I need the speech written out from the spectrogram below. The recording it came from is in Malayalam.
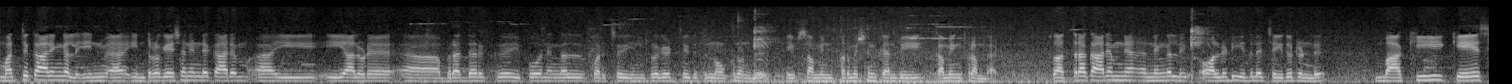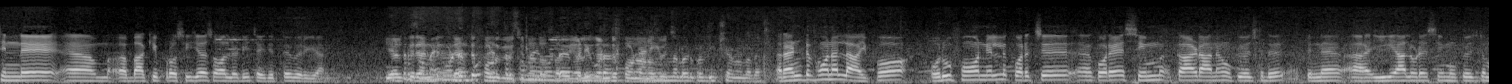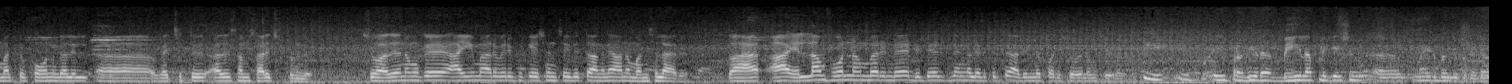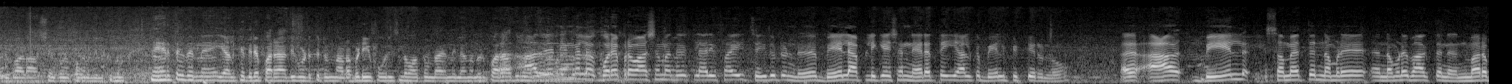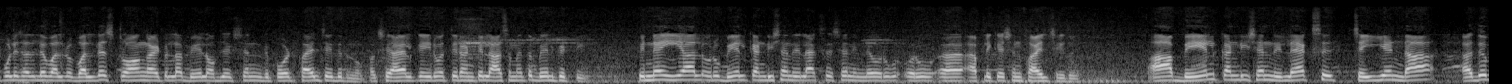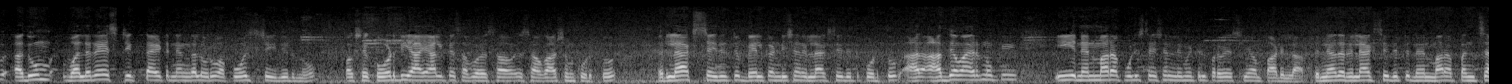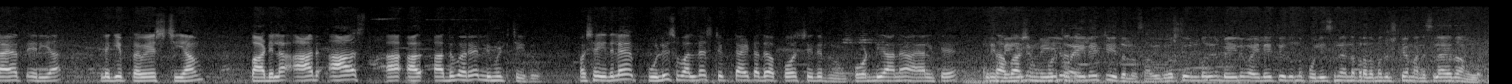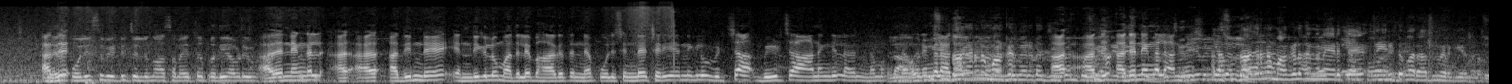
മറ്റ് കാര്യങ്ങൾ ഇൻ ഇൻട്രോഗേഷനിന്റെ കാര്യം ഈ ഇയാളുടെ ബ്രദർക്ക് ഇപ്പോൾ ഞങ്ങൾ കുറച്ച് ഇൻട്രോഗേറ്റ് ചെയ്തിട്ട് നോക്കുന്നുണ്ട്. If some information can be coming from that so അത്ര കാര്യം ഞങ്ങൾ ഓൾറെഡി ഇതിൽ ചെയ്തിട്ടുണ്ട്. ബാക്കി കേസിന്റെ ബാക്കി പ്രൊസീജിയേഴ്സ് ഓൾറെഡി ചെയ്തിട്ട് വരികയാണ്. ഇയാൾക്ക് രണ്ട് ഫോൺ ഉപയോഗിച്ചിട്ടുണ്ടോ ഫോണല്ല ഇപ്പോൾ ഒരു ഫോണിൽ കുറച്ച് കുറെ സിം കാർഡാണ് ഉപയോഗിച്ചത്. പിന്നെ ഇയാളുടെ സിം ഉപയോഗിച്ചിട്ട് മറ്റു ഫോണുകളിൽ വെച്ചിട്ട് അത് സംസാരിച്ചിട്ടുണ്ട്. സോ അത് നമുക്ക് ഐമാർ വെരിഫിക്കേഷൻ ചെയ്തിട്ട് അങ്ങനെയാണ് മനസ്സിലായത്. സോ ആ- എല്ലാം ഫോൺ നമ്പറിന്റെ ഡീറ്റെയിൽസ് ഞങ്ങൾ എടുത്തിട്ട് അതിന്റെ പരിശോധന ചെയ്തു. ഈ പ്രതിയുടെ ബെയിൽ ആപ്ലിക്കേഷനുമായിട്ട് ബന്ധപ്പെട്ടിട്ട് ഒരുപാട് ആശയക്കുഴപ്പങ്ങൾ നിൽക്കുന്നു. നേരത്തെ തന്നെ ഇയാൾക്കെതിരെ പരാതി കൊടുത്തിട്ടും നടപടി പോലീസിന്റെ ഭാഗത്തുണ്ടായിരുന്നില്ല എന്നുള്ളൊരു പരാതി അത് ഞങ്ങൾ കുറെ പ്രാവശ്യം അത് ക്ലാരിഫൈ ചെയ്തിട്ടുണ്ട്. ബെയിൽ ആപ്ലിക്കേഷൻ നേരത്തെ ഇയാൾക്ക് ബെയിൽ കിട്ടിയിരുന്നു. ആ ബെയിൽ സമയത്ത് നമ്മുടെ നമ്മുടെ ഭാഗത്ത് തന്നെ നെന്മാറ പോലീസ് അതിൽ വളരെ സ്ട്രോങ് ആയിട്ടുള്ള ബെയിൽ ഒബ്ജെക്ഷൻ റിപ്പോർട്ട് ഫയൽ ചെയ്തിരുന്നു. പക്ഷേ അയാൾക്ക് ഇരുപത്തിരണ്ടിൽ ആ സമയത്ത് ബെയിൽ കിട്ടി. പിന്നെ ഇയാൾ ഒരു ബെയിൽ കണ്ടീഷൻ റിലാക്സേഷന്റെ ഒരു ഒരു ആപ്ലിക്കേഷൻ ഫയൽ ചെയ്തു. ആ ബെയിൽ കണ്ടീഷൻ റിലാക്സ് ചെയ്യേണ്ട അത് അതും വളരെ സ്ട്രിക്റ്റ് ആയിട്ട് ഞങ്ങൾ ഒരു അപ്പോസ് ചെയ്തിരുന്നു. പക്ഷേ കോടതി അയാൾക്ക് സവകാശം കൊടുത്തു. റിലാക്സ് ചെയ്തിട്ട് ബെയിൽ കണ്ടീഷൻ റിലാക്സ് ചെയ്തിട്ട് കൊടുത്തു. ആദ്യമായിരുന്നു ഈ ഈ നെന്മാറ പോലീസ് സ്റ്റേഷൻ ലിമിറ്റിൽ പ്രവേശിക്കാൻ പാടില്ല. പിന്നെ അത് റിലാക്സ് ചെയ്തിട്ട് നെന്മാറ പഞ്ചായത്ത് ഏരിയയിലേക്ക് പ്രവേശ് ചെയ്യാൻ പാടില്ല. ആ ആ- അതുവരെ ലിമിറ്റ് ചെയ്തു. പക്ഷേ ഇതിലെ പോലീസ് വളരെ സ്ട്രിക്റ്റ് ആയിട്ട് അത് അപ്പോസ് ചെയ്തിരുന്നു. കോടതിയാണ് അയാൾക്ക് വയലേറ്റ് ചെയ്തല്ലോ. ഇരുപത്തി ഒൻപതിന് ബെയിൽ വയലേറ്റ് ചെയ്തെന്ന് പോലീസിന് തന്നെ പ്രഥമ ദൃഷ്ടിയ മനസ്സിലായതാണല്ലോ. അതായത് പോലീസ് വീട്ടിൽ ചെല്ലുന്ന ആ സമയത്ത് പ്രതി അവിടെ ഉണ്ട്. അത് ഞങ്ങൾ അ- അ- അതിന്റെ എന്തെങ്കിലും അതിലെ ഭാഗത്ത് തന്നെ പോലീസിന്റെ ചെറിയ എന്തെങ്കിലും വീഴ്ച വീഴ്ച ആണെങ്കിൽ അത് ഞങ്ങൾ അത് ജീവൻ അ- അത് അത് ഞങ്ങൾ അന്വേഷിക്കാൻ സുധാകരന്റെ മകൾ തന്നെ നേരത്തെ നേരിട്ട് പരാതി നൽകിയിരുന്നു.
